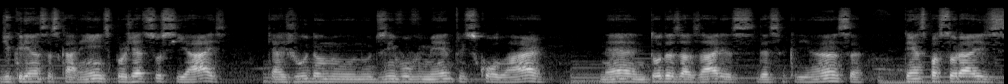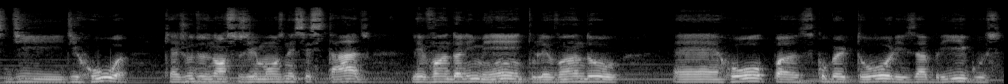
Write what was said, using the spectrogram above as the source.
de crianças carentes, projetos sociais que ajudam no, no desenvolvimento escolar, né, em todas as áreas dessa criança. Tem as pastorais de, de rua, que ajudam os nossos irmãos necessitados, levando alimento, levando é, roupas, cobertores, abrigos,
